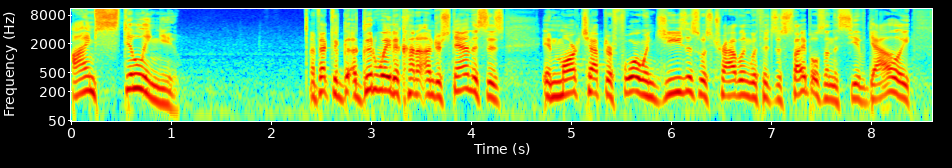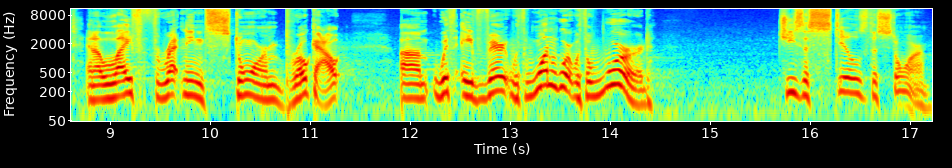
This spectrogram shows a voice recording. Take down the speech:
I'm stilling you. In fact, a, good way to kind of understand this is in Mark chapter 4, when Jesus was traveling with his disciples on the Sea of Galilee and a life threatening storm broke out, um, with, a very, with one word, with a word, Jesus stills the storm.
